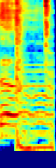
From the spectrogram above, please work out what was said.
love.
